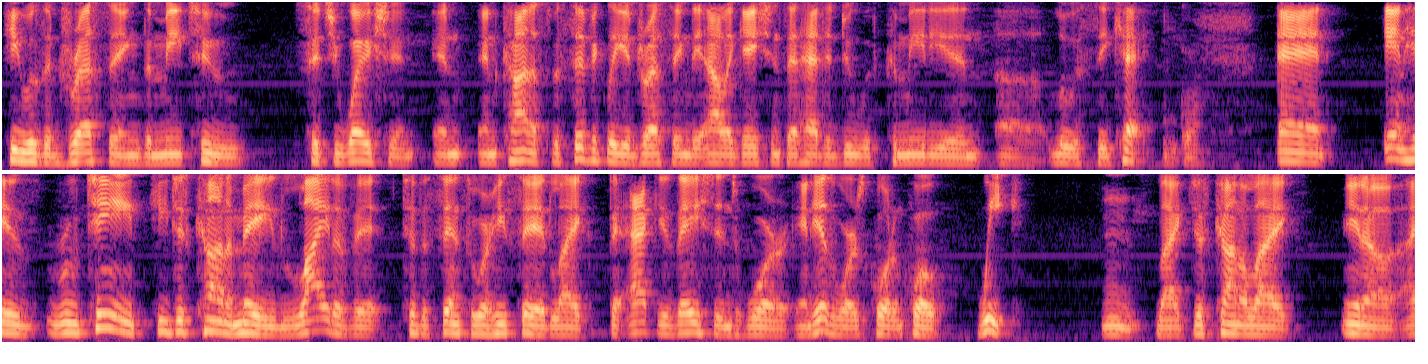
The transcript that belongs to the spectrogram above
he was addressing the Me Too situation and, and kind of specifically addressing the allegations that had to do with comedian uh, Louis C.K. okay And in his routine, he just kind of made light of it to the sense where he said, like, the accusations were, in his words, quote unquote, weak. Mm. Like, just kind of like, you know, I,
